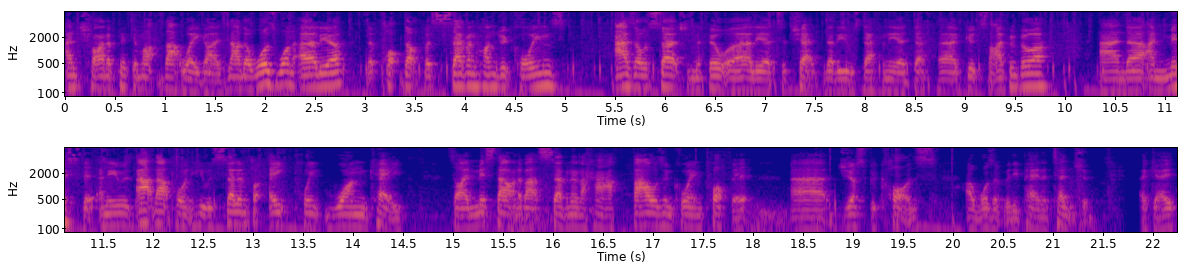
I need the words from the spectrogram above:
and trying to pick him up that way, guys. Now there was one earlier that popped up for seven hundred coins. As I was searching the filter earlier to check that he was definitely a good sniping filter, and uh, I missed it. And he was at that point he was selling for 8.1k. So I missed out on about seven and a half thousand coin profit uh, just because I wasn't really paying attention. Okay.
